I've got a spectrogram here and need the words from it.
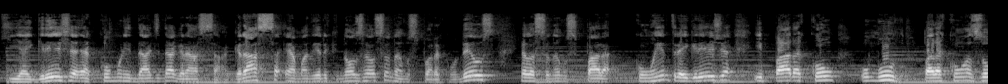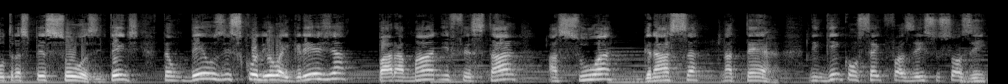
que a igreja é a comunidade da graça. A graça é a maneira que nós relacionamos para com Deus, relacionamos para com entre a igreja e para com o mundo, para com as outras pessoas, entende? Então Deus escolheu a igreja para manifestar a sua graça na terra. Ninguém consegue fazer isso sozinho.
